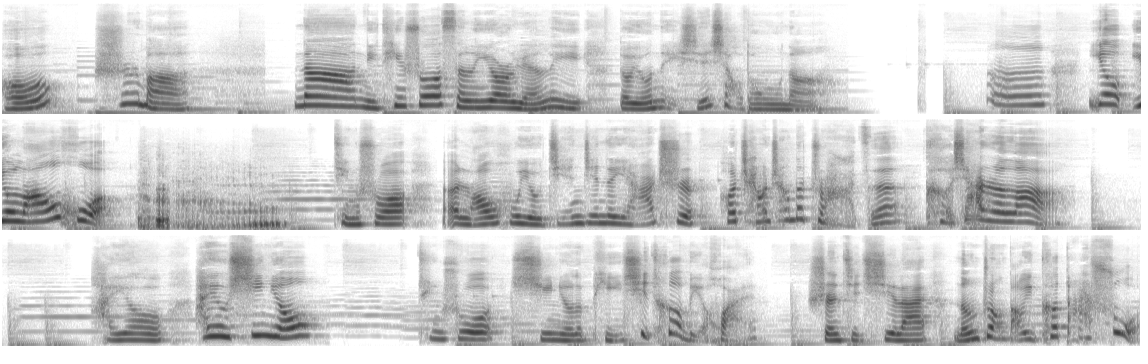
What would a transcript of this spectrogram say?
哦，是吗？那你听说森林幼儿园里都有哪些小动物呢？嗯，有有老虎。听说，呃，老虎有尖尖的牙齿和长长的爪子，可吓人了。还有还有犀牛。听说犀牛的脾气特别坏，生起气来能撞倒一棵大树。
